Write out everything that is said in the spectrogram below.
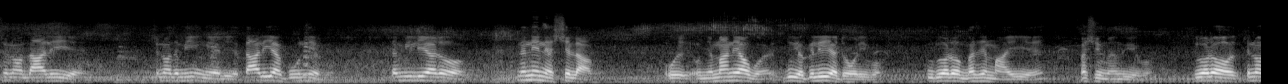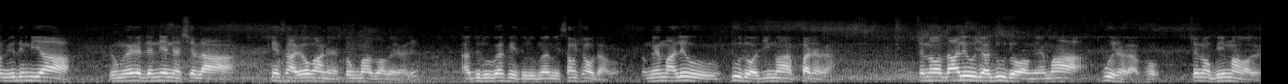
ကျွန်တော်သားလေးရယ်ကျွန်တော်သမီးငယ်လေးရယ်သားလေးက9နှစ်ပဲသမီးလေးကတော့2နှစ်နဲ့8လပဲဟိုညီမနှစ်ယောက်ပေါ့သူ့ရကလေးရတော်လေးပေါ့သူတို့ကတော့မက်စင်မာရေးရယ် မရှိမှန်းသူရေပေါ့သူကတော့ကျွန်တော်မျိုးသမီးကလွန်ခဲ့တဲ့တစ်နှစ်နဲ့၈လကင်ဆာယောဂနဲ့သုံးပါသွားခဲ့တာလေအဲသူတို့ပဲဖေသူတို့ပဲမေစောင့်ရှောက်တာပေါ့ငယ်မလေးကိုသူ့တော်ကြီးမှဖတ်ထားတာကျွန်တော်သားလေးကိုじゃသူ့တော်ငယ်မပွေထားတာဟုတ်ကျွန်တော်ဘေးမှာပါပဲ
